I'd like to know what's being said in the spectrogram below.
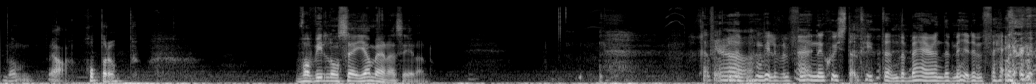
De ja, hoppar upp. Vad vill de säga med den här serien? Jag vet Ja. Hon ville väl få in den schyssta titeln The Bear and the Maiden Fair.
